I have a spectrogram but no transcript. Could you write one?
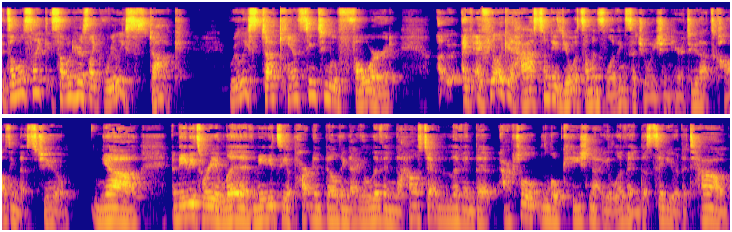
It's almost like someone here is like really stuck, really stuck, can't seem to move forward. I, I feel like it has something to do with someone's living situation here too that's causing this too. Yeah, and maybe it's where you live, maybe it's the apartment building that you live in, the house that you live in, the actual location that you live in, the city or the town,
